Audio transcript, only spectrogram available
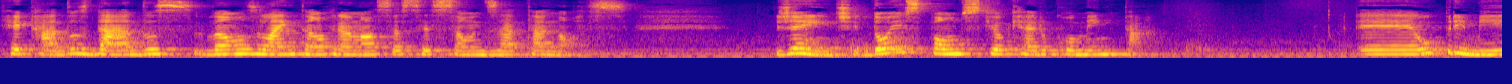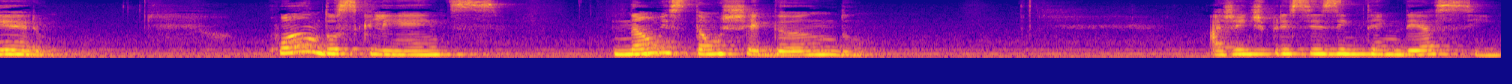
recados dados, vamos lá então para a nossa sessão Desata Nós. Gente, dois pontos que eu quero comentar. É, o primeiro, quando os clientes não estão chegando, a gente precisa entender assim,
